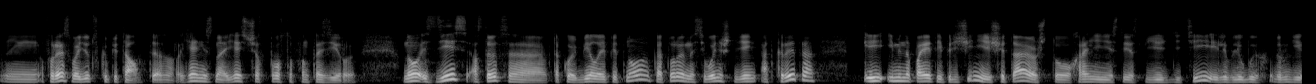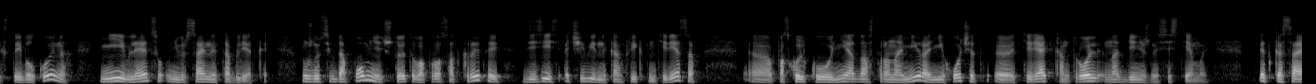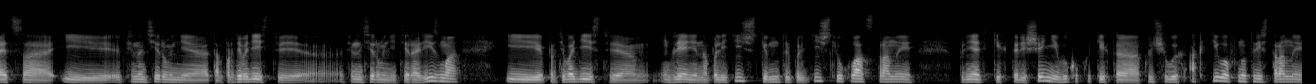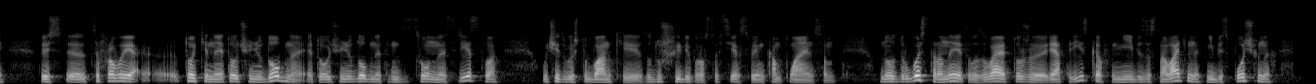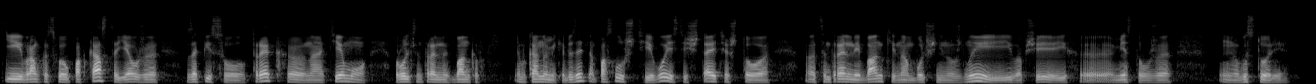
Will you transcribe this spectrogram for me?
ФРС войдет в капитал Тезера, я не знаю, я сейчас просто фантазирую. Но здесь остается такое белое пятно, которое на сегодняшний день открыто, и именно по этой причине я считаю, что хранение средств в USDT или в любых других стейблкоинах не является универсальной таблеткой. Нужно всегда помнить, что это вопрос открытый, здесь есть очевидный конфликт интересов, э, поскольку ни одна страна мира не хочет э, терять контроль над денежной системой. Это касается и финансирования, там, противодействия финансирования терроризма, и противодействия влияния на политический, внутриполитический уклад страны, принять каких-то решений, выкуп каких-то ключевых активов внутри страны. То есть э, цифровые э, токены это очень удобно, это очень удобное транзакционное средство, учитывая, что банки задушили просто всех своим комплайенсом. Но с другой стороны, это вызывает тоже ряд рисков, не безосновательных, не беспочвенных. И в рамках своего подкаста я уже записывал трек э, на тему роль центральных банков в экономике. Обязательно послушайте его, если считаете, что центральные банки нам больше не нужны и вообще их место уже в истории.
